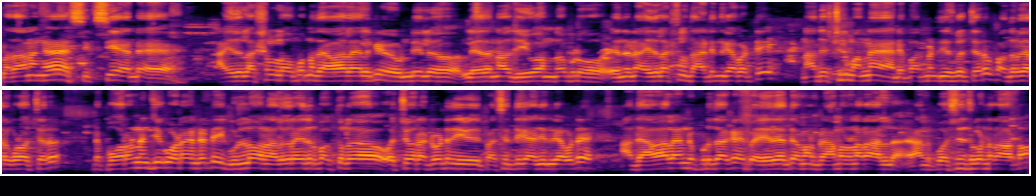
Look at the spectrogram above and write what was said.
ప్రధానంగా సిక్స్ అంటే ఐదు లక్షల లోపున్న దేవాలయాలకి ఉండీలు లేదన్నా జీవో ఉన్నప్పుడు ఎందుకంటే ఐదు లక్షలు దాటింది కాబట్టి నా దృష్టికి మొన్నే డిపార్ట్మెంట్ తీసుకొచ్చారు పంతులు గారు కూడా వచ్చారు. అంటే పూర్వం నుంచి కూడా ఏంటంటే ఈ గుళ్ళో నలుగురు ఐదు భక్తులు వచ్చేవారు అటువంటిది ప్రసిద్ధిగా అందింది కాబట్టి ఆ దేవాలయాన్ని ఇప్పుడు దాకా ఏదైతే మన బ్రాహ్మణులు ఉన్నారో వాళ్ళు వాళ్ళు పోషించుకుంటూ రావటం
